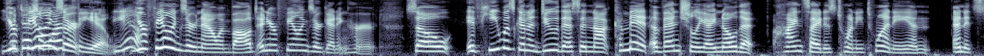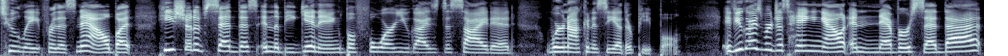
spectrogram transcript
your feelings work are for you. Yeah. your feelings are now involved and your feelings are getting hurt. So if he was going to do this and not commit, eventually I know that hindsight is 2020 and and it's too late for this now, but he should have said this in the beginning before you guys decided we're not going to see other people. If you guys were just hanging out and never said that,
